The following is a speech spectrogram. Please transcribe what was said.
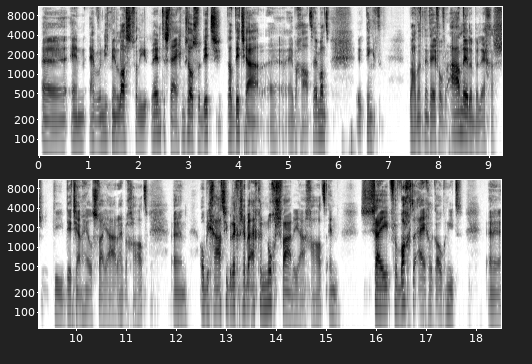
eh, en hebben we niet meer last van die rentestijging zoals we dit, dat dit jaar eh, hebben gehad. Hè? Want ik denk, we hadden het net even over aandelenbeleggers die dit jaar een heel zwaar jaar hebben gehad. Ehm, obligatiebeleggers hebben eigenlijk een nog zwaarder jaar gehad. En zij verwachten eigenlijk ook niet. eh,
